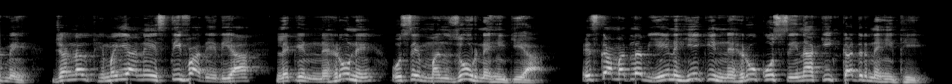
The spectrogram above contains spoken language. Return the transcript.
में जनरल थिमैया ने इस्तीफा दे दिया, लेकिन नेहरू ने उसे मंजूर नहीं किया। इसका मतलब ये नहीं कि नेहरू को सेना की कद्र नहीं थी।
